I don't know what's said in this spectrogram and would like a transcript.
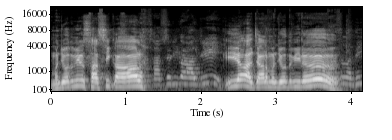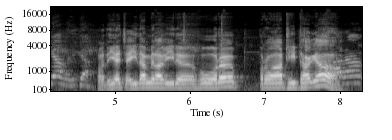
ਮਨਜੋਤ ਵੀਰ ਸਤਿ ਸ੍ਰੀ ਅਕਾਲ। ਸਤਿ ਸ੍ਰੀ ਅਕਾਲ ਜੀ। ਕੀ ਹਾਲ ਚਾਲ ਮਨਜੋਤ ਵੀਰ? ਵਧੀਆ ਵਧੀਆ। ਵਧੀਆ ਚਾਹੀਦਾ ਮੇਰਾ ਵੀਰ। ਹੋਰ ਪਰਿਵਾਰ ਠੀਕ ਠਾਕ ਆ? ਸਾਰਾ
